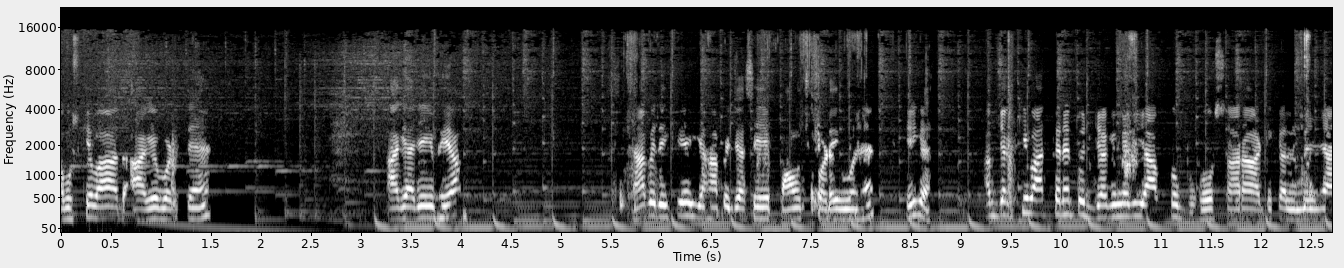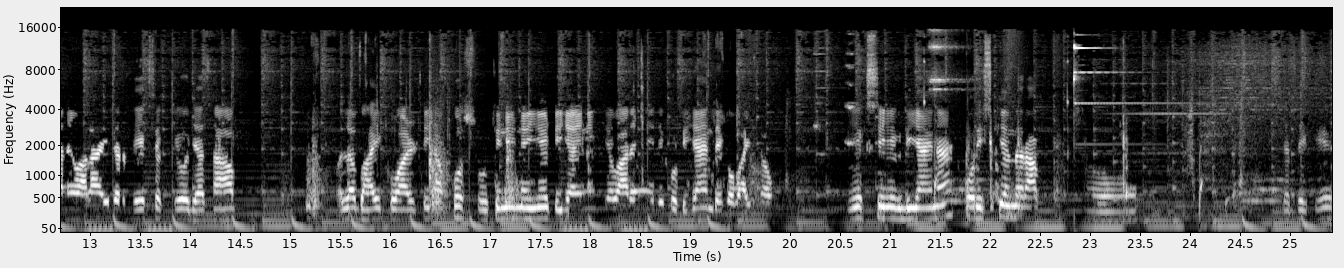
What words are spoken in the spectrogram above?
अब उसके बाद आगे बढ़ते हैं। आगे आ जाइए भैया। यहाँ पे देखिए, यहाँ पे जैसे पाउच पड़े हुए हैं, ठीक है? अब जग की बात करें तो जग में भी आपको बहुत सारा आर्टिकल मिल जाने वाला है। इधर देख सकते हो, जैसा आप मतलब भाई क्वालिटी आपको सोचनी नहीं है डिज़ाइनिंग के बारे में। देखो डिज़ाइन देखो भाई साहब। एक से एक डिज़ाइन है और इसके अंदर आप देखिए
